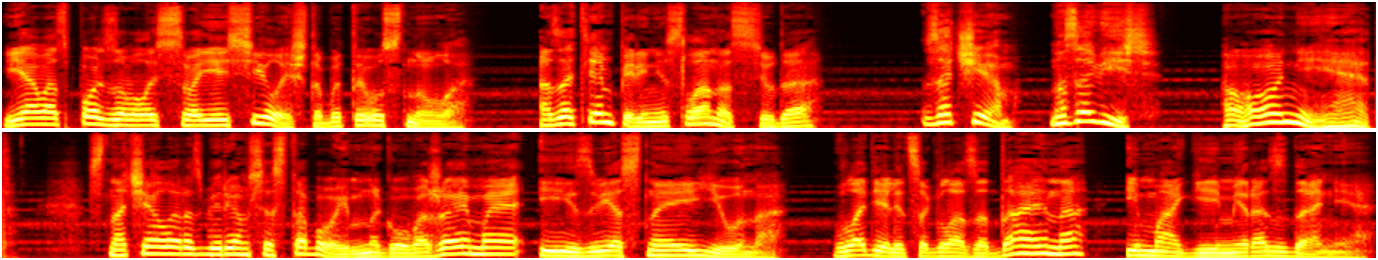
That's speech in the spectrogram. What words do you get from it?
Я воспользовалась своей силой, чтобы ты уснула, а затем перенесла нас сюда. Зачем? Назовись. О, нет. Сначала разберемся с тобой, многоуважаемая и известная Юна, владелица глаза Дайна и магии мироздания.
